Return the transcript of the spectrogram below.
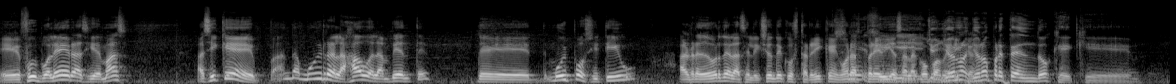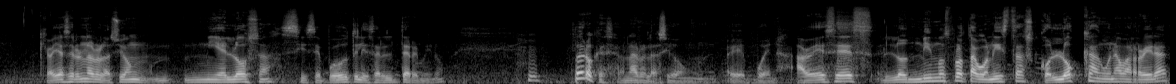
eh, futboleras y demás. Así que anda muy relajado el ambiente, de, muy positivo alrededor de la selección de Costa Rica en horas Sí, previas sí, a la Copa yo, yo América. no, yo no pretendo que, que- que vaya a ser una relación mielosa, si se puede utilizar el término, pero que sea una relación eh, buena. A veces los mismos protagonistas colocan una barrera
